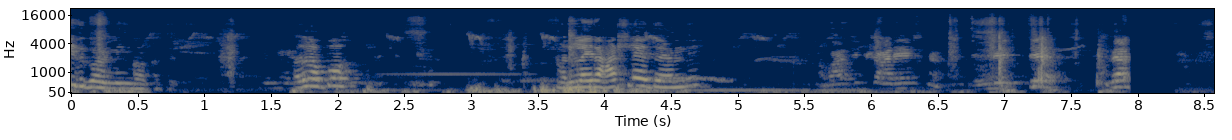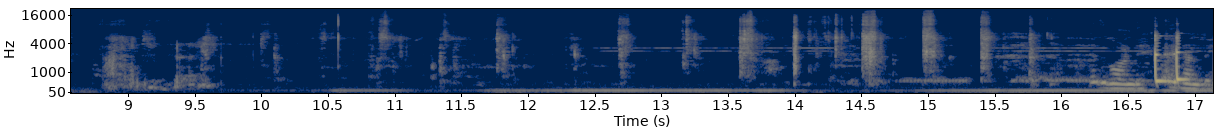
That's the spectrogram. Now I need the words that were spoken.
ఇదిగోండి ఇంకొకటి. అదే పో. మళ్ళీ రావట్లేదు అండి ఇదిగోండి తినండి.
